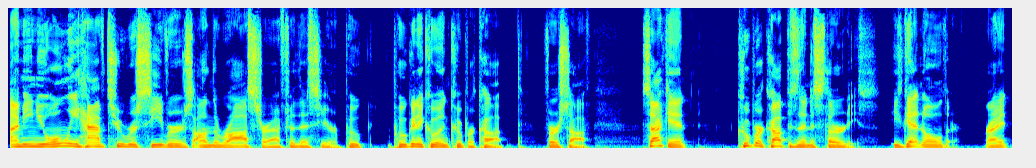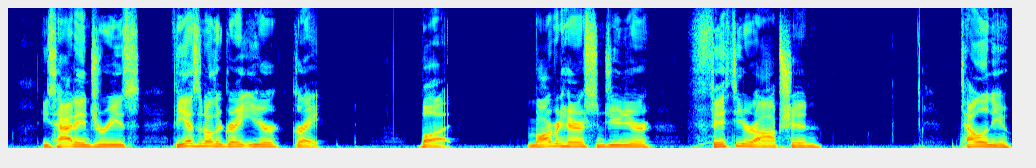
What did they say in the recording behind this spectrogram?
I mean, you only have two receivers on the roster after this year Puka Nacua and Cooper Kupp, first off. Second, Cooper Kupp is in his 30s. He's getting older, right? He's had injuries. If he has another great year, great. But Marvin Harrison Jr., fifth year option, telling you,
